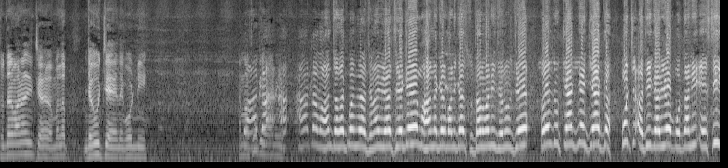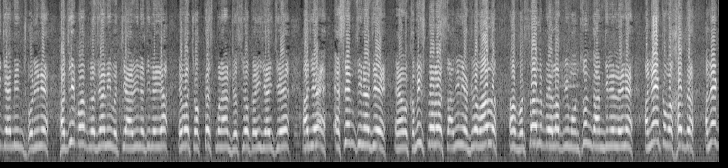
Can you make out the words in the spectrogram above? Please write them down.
સુધારવાના મતલબ જરૂર છે ગોળની એમાં શું કહેવાની? આ વાહન ચાલક પણ જણાવી રહ્યા છે કે મહાનગરપાલિકા સુધારવાની જરૂર છે, પરંતુ ક્યાંક ને ક્યાંક ઉચ્ચ અધિકારીઓ પોતાની એસી કેબિન છોડીને હજી પણ પ્રજાની વચ્ચે આવી નથી રહ્યા એવા ચોક્કસપણે આ દ્રશ્યો કહી જાય છે. આજે એસએમસીના જે કમિશનર શાલિની અગ્રવાલ વરસાદ પહેલાં પ્રી મોન્સૂન કામગીરીને લઈને અનેક વખત, અનેક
